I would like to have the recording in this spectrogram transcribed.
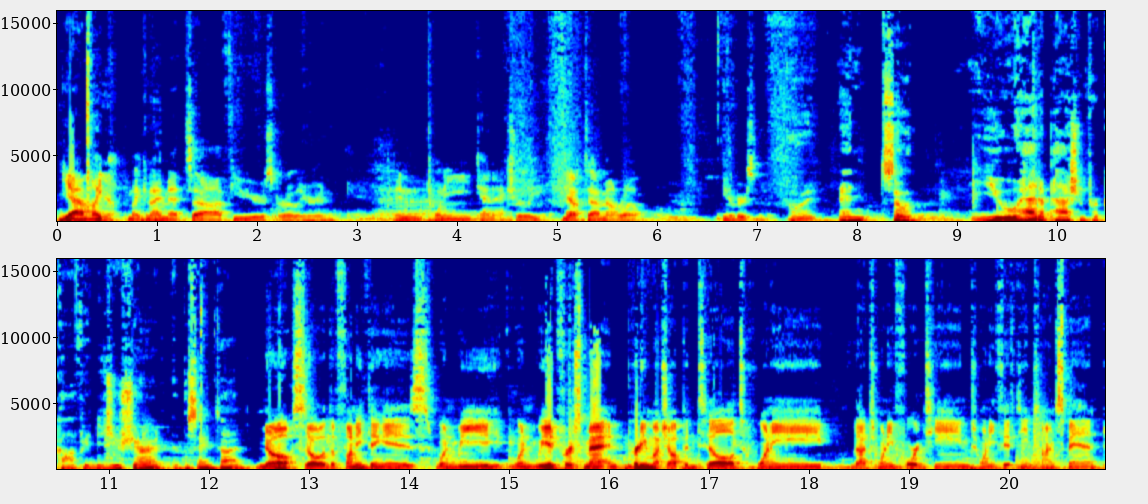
Yeah, Mike, Yeah. Mike and I met uh, a few years earlier in in 2010, actually, Yeah. at uh, Mount Royal University. All right. And so you had a passion for coffee. Did you share it at the same time? No. So the funny thing is, when we when we had first met, and pretty much up until twenty that 2014 2015 time span,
